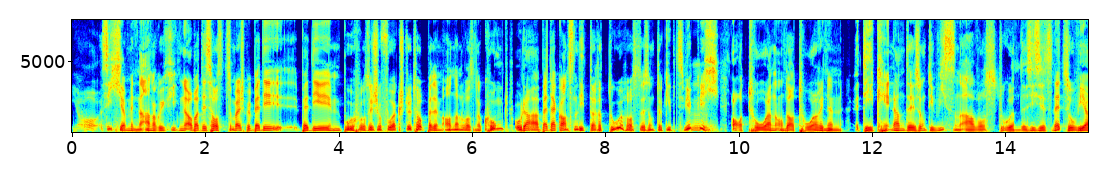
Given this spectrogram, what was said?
Ja, sicher mit einem Anrüchigen, aber das hast du zum Beispiel bei, die, bei dem Buch, was ich schon vorgestellt habe, bei dem anderen, was noch kommt, oder auch bei der ganzen Literatur hast du es und da gibt es wirklich mhm. Autoren und Autorinnen, die kennen das und die wissen auch, was tun. Das ist jetzt nicht so wie,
